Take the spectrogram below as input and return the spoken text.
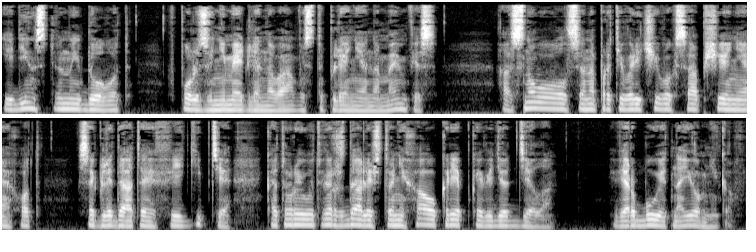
Единственный довод в пользу немедленного выступления на Мемфис основывался на противоречивых сообщениях от соглядатаев в Египте, которые утверждали, что Нихау крепко ведет дело, вербует наемников —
